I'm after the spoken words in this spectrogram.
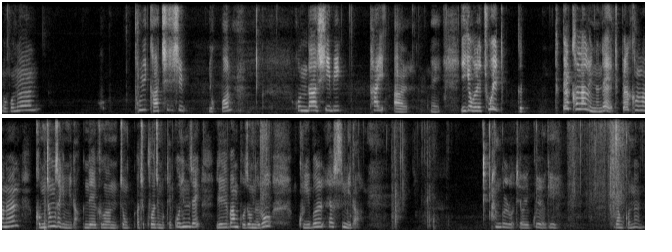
요거는 호- 토미카 76번 혼다 시빅 타입 R 네. 이게 원래 초에 특- 그 특별 컬러도 있는데 특별 컬러는 검정색입니다. 근데 그건 좀 아직 구하지 못했고 흰색 일반 버전으로 구입을 했습니다. 한글로 되어 있고요. 여기 그다음 거는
